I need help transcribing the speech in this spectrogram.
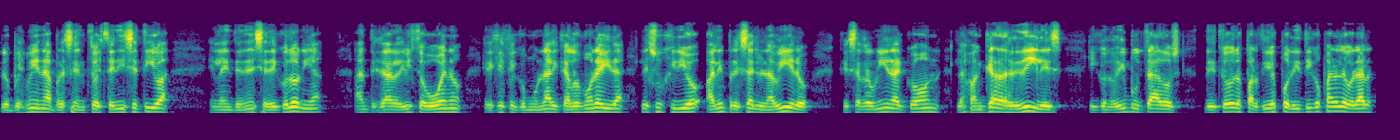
López Mena presentó esta iniciativa en la Intendencia de Colonia, antes de darle visto bueno, el jefe comunal Carlos Moreira le sugirió al empresario naviero que se reuniera con las bancadas de Diles y con los diputados de todos los partidos políticos para lograr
